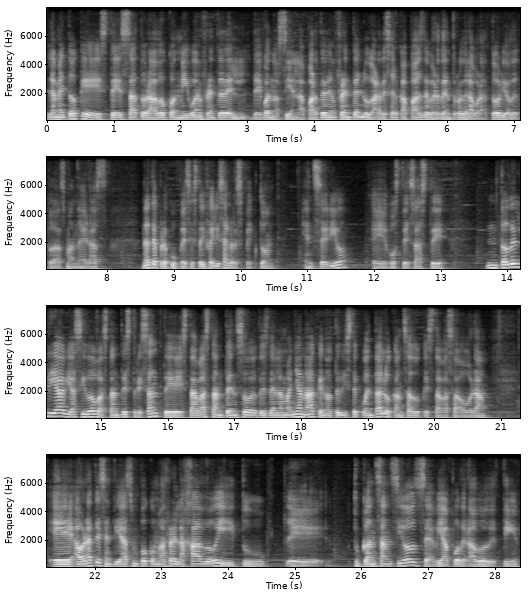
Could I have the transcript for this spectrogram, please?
Lamento que estés atorado conmigo enfrente del... De, bueno, sí, en la parte de enfrente en lugar de ser capaz de ver dentro del laboratorio, de todas maneras. No te preocupes, estoy feliz al respecto. ¿En serio? Eh, bostezaste. Todo el día había sido bastante estresante. Estabas tan tenso desde la mañana que no te diste cuenta lo cansado que estabas ahora. Eh, ahora te sentías un poco más relajado y tu, eh, tu cansancio se había apoderado de ti.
